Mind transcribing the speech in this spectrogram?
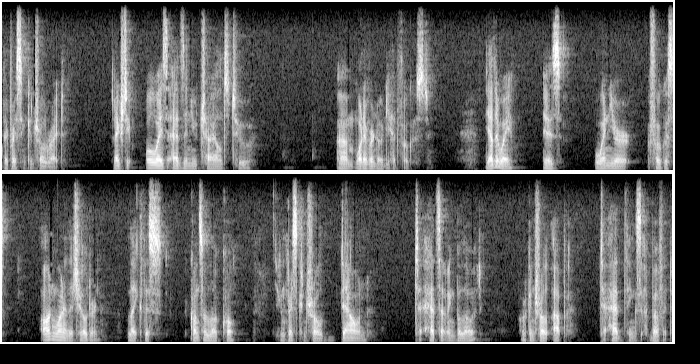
by pressing Control right. It actually always adds a new child to um, whatever node you had focused. The other way is when you're focused on one of the children, like this console log call, you can press Control down to add something below it, or Control up to add things above it.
